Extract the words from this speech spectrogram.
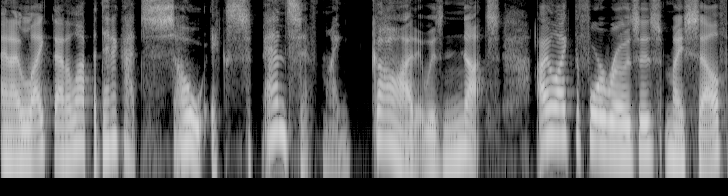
And I liked that a lot. But then it got so expensive. My God, it was nuts. I like the Four Roses myself.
